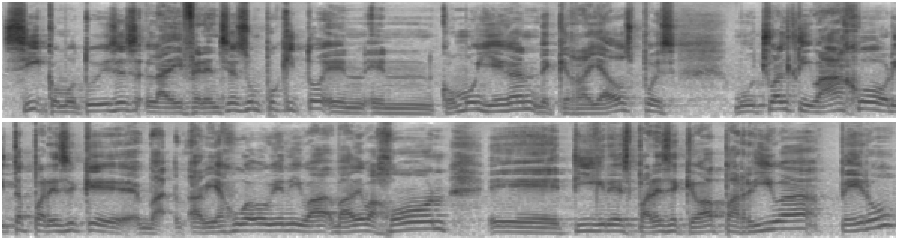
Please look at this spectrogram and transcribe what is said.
Sí, como tú dices, la diferencia es un poquito en, cómo llegan, de que Rayados, pues, mucho altibajo. Ahorita parece que había jugado bien y va, de bajón. Eh, Tigres parece que va para arriba. Pero,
